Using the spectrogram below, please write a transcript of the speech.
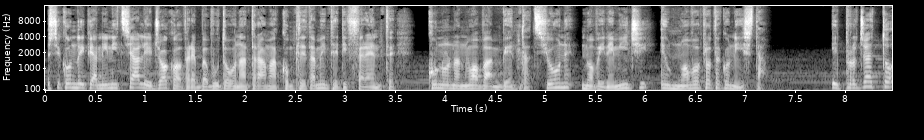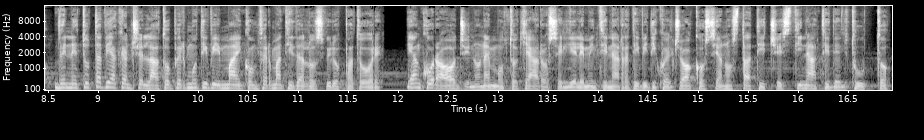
Secondo i piani iniziali il gioco avrebbe avuto una trama completamente differente, con una nuova ambientazione, nuovi nemici e un nuovo protagonista. Il progetto venne tuttavia cancellato per motivi mai confermati dallo sviluppatore e ancora oggi non è molto chiaro se gli elementi narrativi di quel gioco siano stati cestinati del tutto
